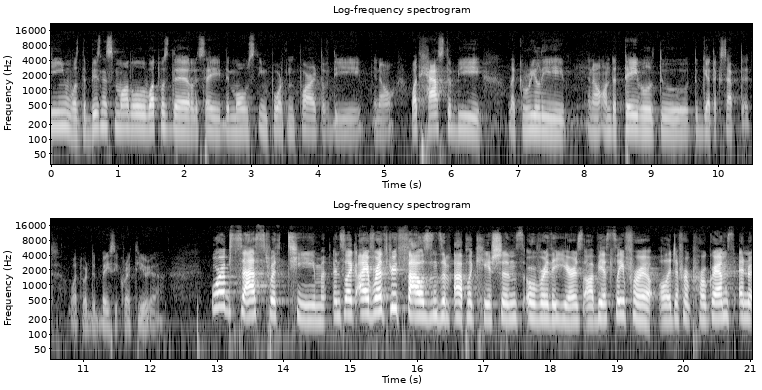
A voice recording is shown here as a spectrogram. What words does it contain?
team, was the business model? What was the, let's say, the most important part of the, you know, what has to be like really, you know, on the table to to get accepted? What were the basic criteria? We're obsessed with team. And so like I've read through thousands of applications over the years, obviously, for all the different programs. And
